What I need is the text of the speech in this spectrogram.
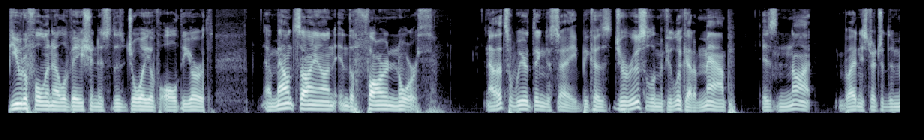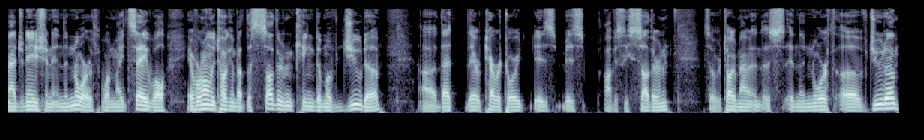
Beautiful in elevation is the joy of all the earth. Mount Zion in the far north. Now, that's a weird thing to say because Jerusalem, if you look at a map, is not by any stretch of the imagination in the north. One might say, well, if we're only talking about the southern kingdom of Judah, uh, that their territory is is obviously southern. So we're talking about in this in the north of Judah.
